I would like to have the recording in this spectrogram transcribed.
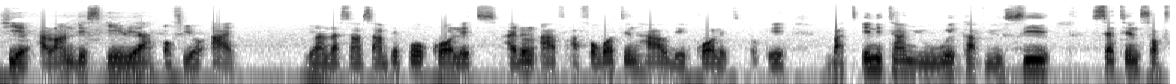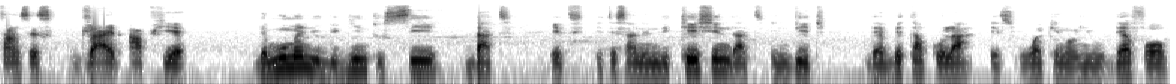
here around this area of your eye. You understand? Some people call it, I don't have, I've forgotten how they call it, okay? But anytime you wake up, you see certain substances dried up here the moment you begin to see that it it is an indication that indeed the bitter kola is working on you therefore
